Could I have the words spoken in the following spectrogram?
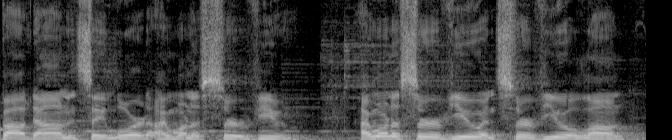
bow down and say, Lord, I want to serve you. I want to serve you and serve you alone.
